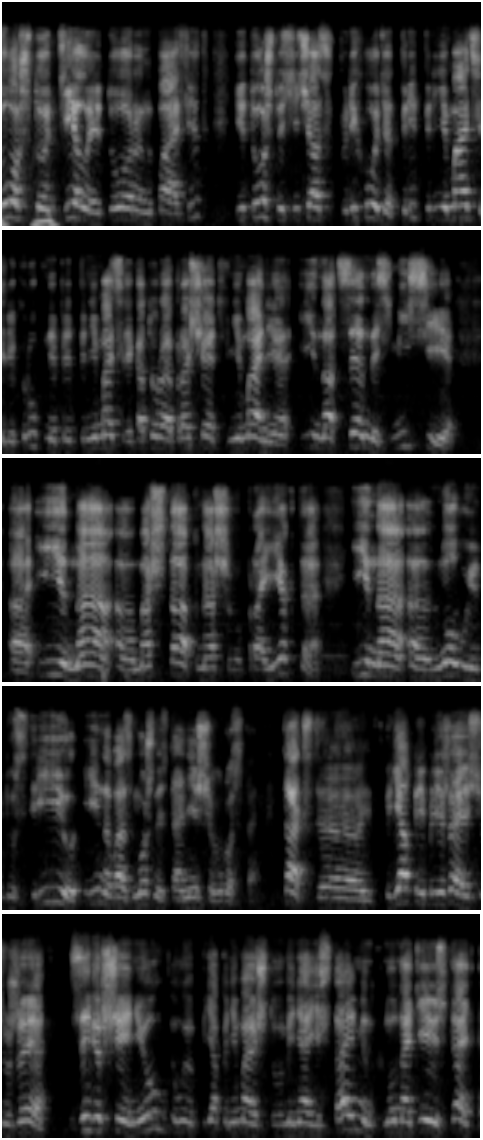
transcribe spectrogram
то, что делает Уоррен Баффет, и то, что сейчас приходят предприниматели, крупные предприниматели, которые обращают внимание и на ценность миссии, а, и на а, масштаб нашего проекта, и на а, новую индустрию, и на возможность дальнейшего роста. Так, э, я приближаюсь уже завершению. Я понимаю, что у меня есть тайминг, но надеюсь, дать,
